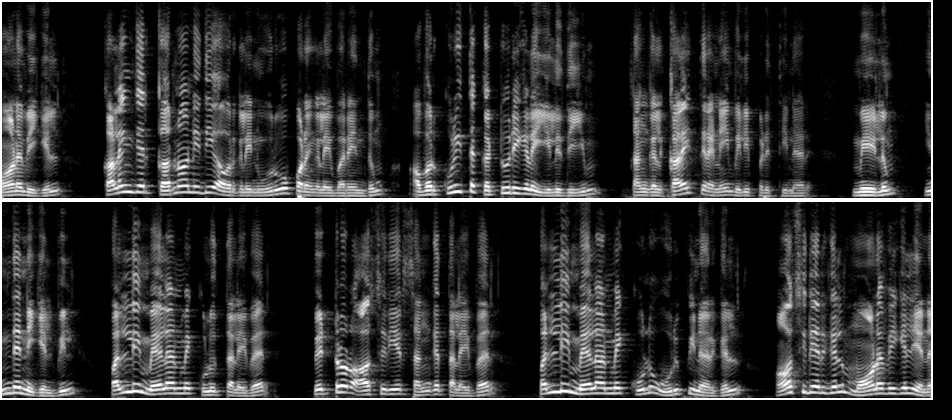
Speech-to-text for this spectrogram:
மாணவிகள் கலைஞர் கருணாநிதி அவர்களின் உருவப்படங்களை வரைந்தும் அவர் குறித்த கட்டுரைகளை எழுதியும் தங்கள் கலைத்திறனை வெளிப்படுத்தினர். மேலும் இந்த நிகழ்வில் பள்ளி மேலாண்மை குழு தலைவர் பெற்றோர் ஆசிரியர் சங்க தலைவர் பள்ளி மேலாண்மை குழு உறுப்பினர்கள் ஆசிரியர்கள் மாணவிகள் என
